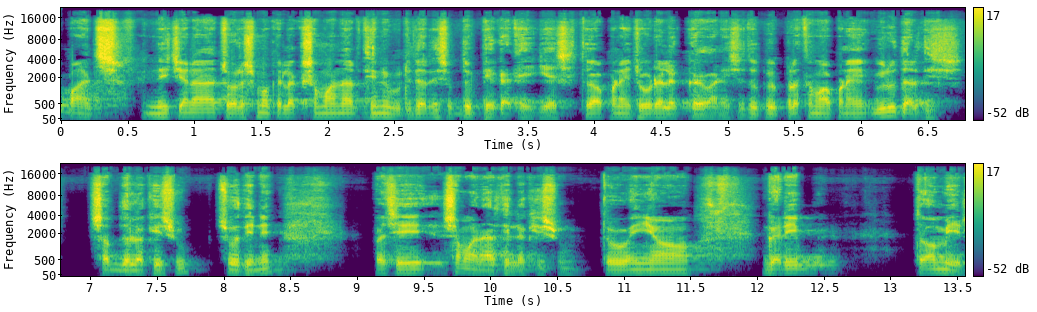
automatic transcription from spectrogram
પાંચ. નીચેના ચોરસમાં કેટલાક સમાનાર્થી અને શબ્દો ભેગા થઈ ગયા છે. તો આપણે જોડે અલગ કરવાની છે. તો પ્રથમ આપણે વિરુદ્ધાર્થી શબ્દ લખીશું, શોધીને. પછી સમાનાર્થી લખીશું. તો અહીંયા ગરીબ, તો અમીર,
